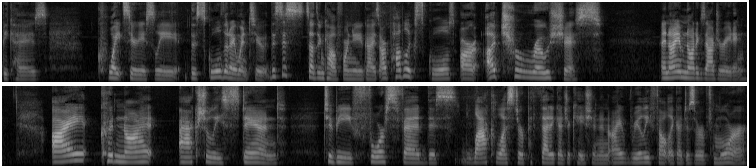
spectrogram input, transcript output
because quite seriously, the school that I went to, this is Southern California, you guys. Our public schools are atrocious. And I am not exaggerating. I could not actually stand to be force fed this lackluster, pathetic education, and I really felt like I deserved more.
